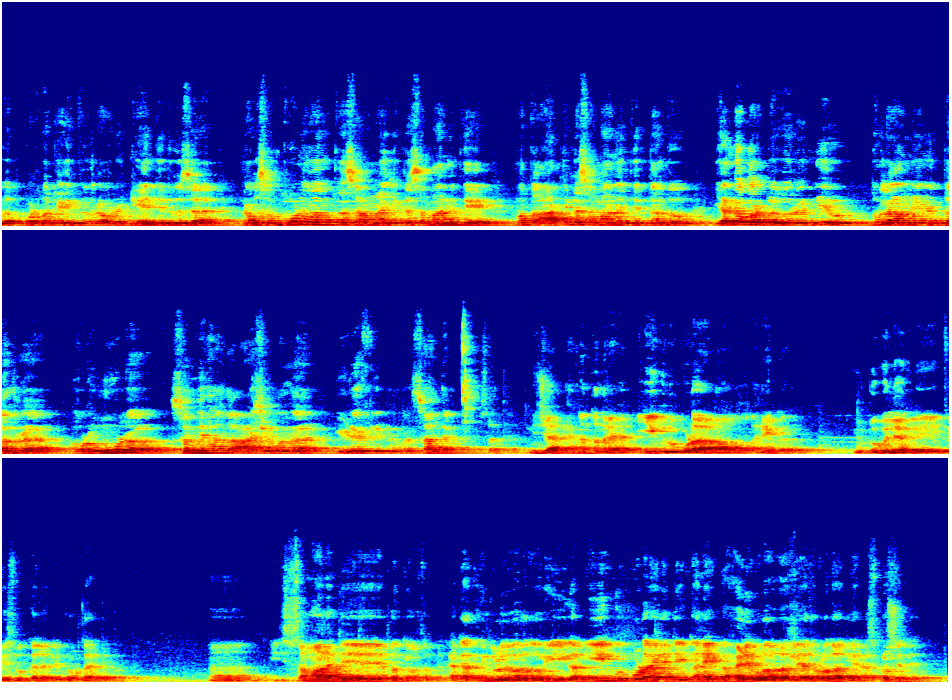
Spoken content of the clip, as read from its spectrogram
ಇವತ್ತು ಕೊಡ್ಬೇಕಾಗಿತ್ತಂದ್ರೆ ಅವರ ಜಯಂತಿ ದಿವಸ ನಾವು ಸಂಪೂರ್ಣವಾದಂಥ ಸಾಮಾಜಿಕ ಸಮಾನತೆ ಮತ್ತು ಆರ್ಥಿಕ ಸಮಾನತೆ ತಂದು ಎಲ್ಲ ವರ್ಗದವರಲ್ಲಿ ಬದಲಾವಣೆಯನ್ನು ತಂದ್ರೆ ಅವರ ಮೂಲ ಸಂವಿಧಾನದ ಆಶಯವನ್ನು ಈಡೇರಿಸಲಿಕ್ಕೆ ಸಾಧ್ಯ. ಸಾಧ್ಯ. ನಿಜ. ಯಾಕಂತಂದ್ರೆ ಈಗಲೂ ಕೂಡ ನಾವು ಅನೇಕ ಯೂಟ್ಯೂಬಲ್ಲಿ ಆಗಲಿ ಫೇಸ್ಬುಕ್ಕಲ್ಲಿ ಆಗಲಿ ನೋಡ್ತಾ ಇದ್ದೇವೆ. ಈ ಸಮಾನತೆ ಬಗ್ಗೆ ಒಂದು ಸ್ವಲ್ಪ. ಯಾಕಂದ್ರೆ ಹಿಂದುಳಿದ ವರ್ಗದವರು ಈಗ ಈಗಲೂ ಕೂಡ ಏನೈತಿ ಈಗ ಅನೇಕ ಹಳ್ಳಿಗಳಲ್ಲಿ ಅದರೊಳಗಾಗಲಿ ಅಸ್ಪೃಶ್ಯತೆ.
